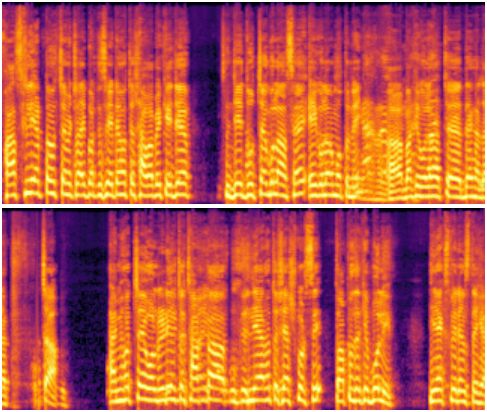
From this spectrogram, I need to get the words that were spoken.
ফার্স্ট লেয়ারটা হচ্ছে আমি ট্রাই করতেছি এটা হচ্ছে স্বাভাবিক এই যে যে দুধ চা গুলো আছে এইগুলোর মতো নেই। বাকিগুলো হচ্ছে দেখা যাক। আচ্ছা আমি হচ্ছে অলরেডি হচ্ছে চারটা লেয়ার হচ্ছে শেষ করছি। তো আপনাদেরকে বলি এই এক্সপিরিয়েন্স থেকে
